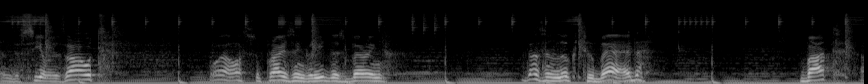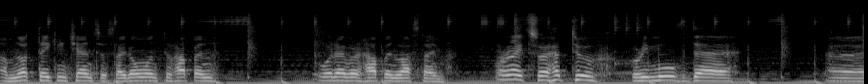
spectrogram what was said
And the seal is out. Well surprisingly this bearing doesn't look too bad. But I'm not taking chances. I don't want to happen whatever happened last time. All right so I had to remove the uh,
